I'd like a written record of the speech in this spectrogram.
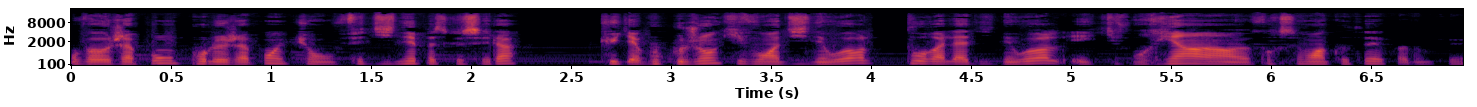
On va au Japon pour le Japon et puis on fait Disney parce que c'est là qu'il y a beaucoup de gens qui vont à Disney World pour aller à Disney World et qui font rien euh, forcément à côté quoi. Donc euh,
